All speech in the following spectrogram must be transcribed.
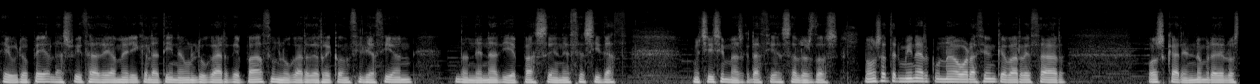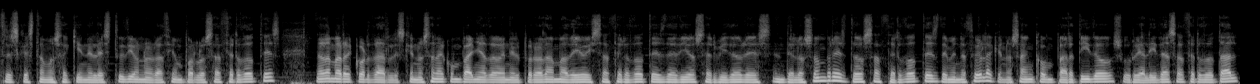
europea, la Suiza de América Latina, un lugar de paz, un lugar de reconciliación donde nadie pase necesidad. Muchísimas gracias a los dos. Vamos a terminar con una oración que va a rezar Óscar, en nombre de los tres que estamos aquí en el estudio, una oración por los sacerdotes. Nada más recordarles que nos han acompañado en el programa de hoy sacerdotes de Dios, servidores de los hombres, dos sacerdotes de Venezuela que nos han compartido su realidad sacerdotal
